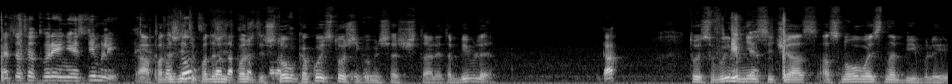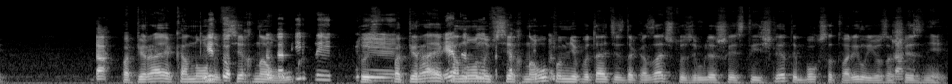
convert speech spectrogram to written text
это сотворение земли. А, подождите, Потом- подождите, подождите. Что вы, какой источник вы мне сейчас читали? Это Библия? Да, То есть вы Библия. мне сейчас, основываясь на Библии, да. попирая каноны Не только всех на наук, Библии, то есть попирая каноны было- всех наук, вы мне пытаетесь доказать, что Земле 6 тысяч лет, и Бог сотворил ее за Да. 6 дней.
